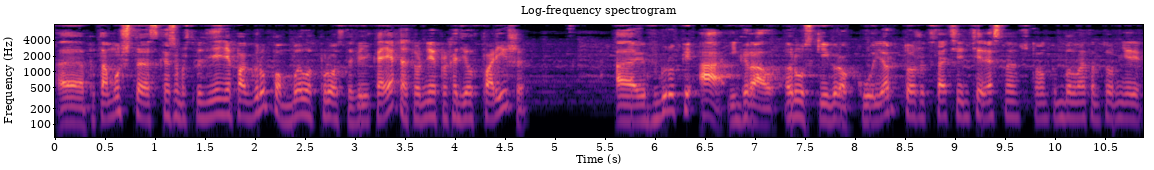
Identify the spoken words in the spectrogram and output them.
э, потому что, скажем, распределение по группам было просто великолепно. Турнир проходил в Париже. В группе А играл русский игрок Кулер, тоже, кстати, интересно, что он был на этом турнире.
